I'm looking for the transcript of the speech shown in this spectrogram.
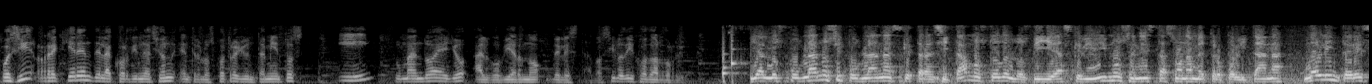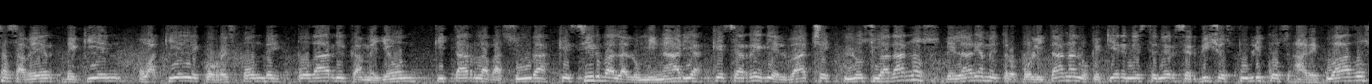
pues sí requieren de la coordinación entre los cuatro ayuntamientos y sumando a ello al gobierno del estado. Así lo dijo Eduardo Rivera y a los poblanos y poblanas que transitamos todos los días, que vivimos en esta zona metropolitana, no le interesa saber de quién o a quién le corresponde podar el camellón, quitar la basura, que sirva la luminaria, que se arregle el bache. Los ciudadanos del área metropolitana lo que quieren es tener servicios públicos adecuados,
